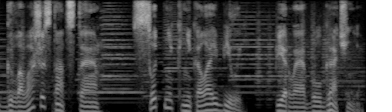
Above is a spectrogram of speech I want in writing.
Глава 16. Сотник Николай Билый. Первое булгачение.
